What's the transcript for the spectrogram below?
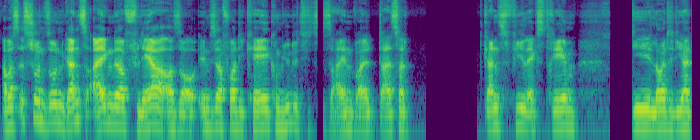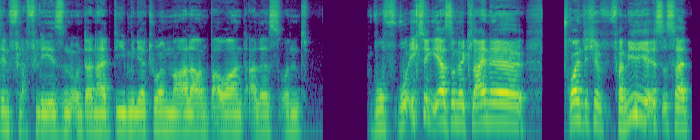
aber es ist schon so ein ganz eigener Flair, also in dieser 40k-Community zu sein, weil da ist halt ganz viel extrem die Leute, die halt den Fluff lesen und dann halt die Miniaturenmaler und Bauer und alles und wo, wo X-Wing eher so eine kleine freundliche Familie ist, ist halt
